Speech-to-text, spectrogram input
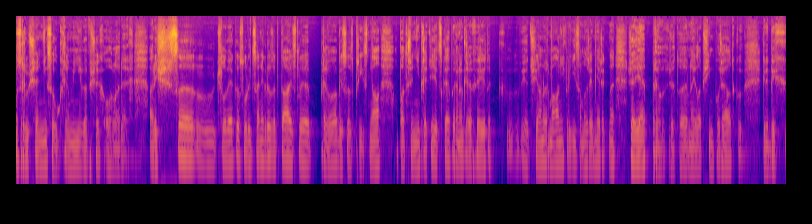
zrušení soukromí ve všech ohledech. A když se eh, člověka z ulice někdo zeptá, jestli je pro, aby se zpřísnila opatření proti dětské pornografii, tak většina normálních lidí samozřejmě řekne, že je pro, že to je v nejlepším pořádku. Kdybych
